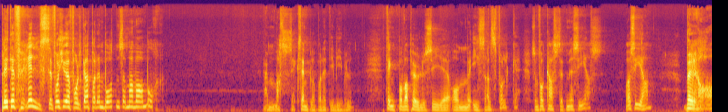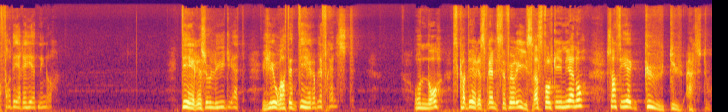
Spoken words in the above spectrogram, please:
ble til frelse for sjøfolka på den båten som han var om bord. Det er masse eksempler på dette i Bibelen. Tenk på hva Paulus sier om israelsfolket som forkastet Messias. Hva sier han? Bra for dere hedninger. Deres ulydighet gjorde at dere ble frelst. Og nå skal deres frelse føre israelsfolket inn igjen. Nå. Så han sier, 'Gud, du er stor,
